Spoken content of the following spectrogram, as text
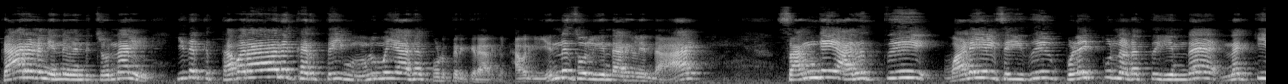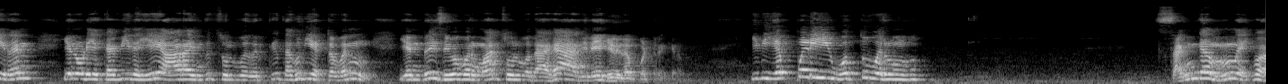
காரணம் என்னவென்று சொன்னால் இதற்கு தவறான கருத்தை முழுமையாக கொடுத்திருக்கிறார்கள். அவர்கள் என்ன சொல்கின்றார்கள் என்றால் சங்கை அறுத்து வளையல் செய்து பிழைப்பு நடத்துகின்ற நக்கீரன் என்னுடைய கவிதையை ஆராய்ந்து சொல்வதற்கு தகுதியற்றவன் என்று சிவபெருமான் சொல்வதாக அதிலே எழுதப்பட்டிருக்கிறது. இது எப்படி ஒத்து வரும்? சங்கம் இப்போ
